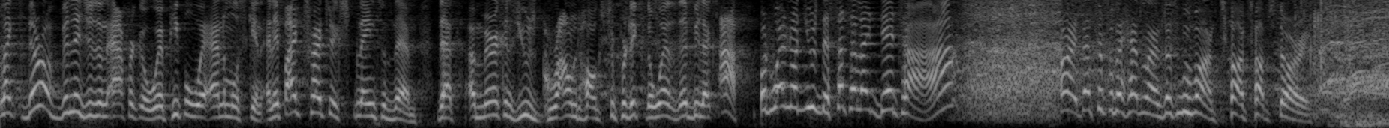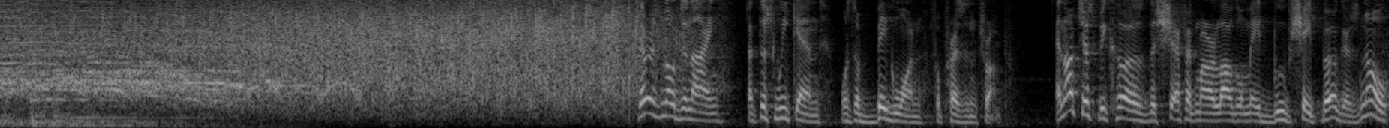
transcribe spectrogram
like there are villages in Africa where people wear animal skin. And if I tried to explain to them that Americans use groundhogs to predict the weather, they'd be like, ah, but why not use the satellite data, huh? All right, that's it for the headlines. Let's move on to our top story. There is no denying that this weekend was a big one for President Trump. And not just because the chef at Mar a Lago made boob shaped burgers. No,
